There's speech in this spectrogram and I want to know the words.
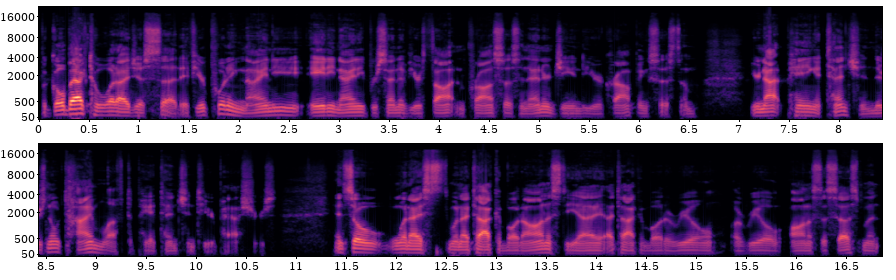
But go back to what I just said. If you're putting 90, 80, 90% of your thought and process and energy into your cropping system, you're not paying attention. There's no time left to pay attention to your pastures. And so when I when I talk about honesty, I, I talk about a real a real honest assessment.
